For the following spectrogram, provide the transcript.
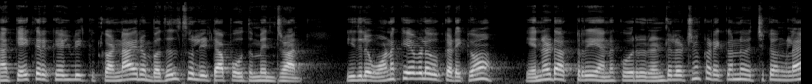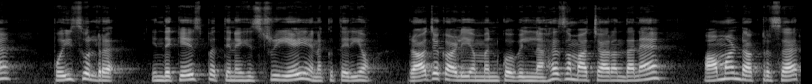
நான் கேட்குற கேள்விக்கு கண்ணாயிரம் பதில் சொல்லிட்டா போதும் என்றான் இதில் உனக்கு எவ்வளவு கிடைக்கும்? என்ன டாக்டர் எனக்கு ஒரு ரெண்டு லட்சம் கிடைக்கும்னு வச்சுக்கோங்களேன். பொய் சொல்கிற இந்த கேஸ் பற்றின ஹிஸ்ட்ரியே எனக்கு தெரியும். ராஜகாளியம்மன் கோவில் நகை சமாச்சாரம் தானே? ஆமாம் டாக்டர் சார்.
